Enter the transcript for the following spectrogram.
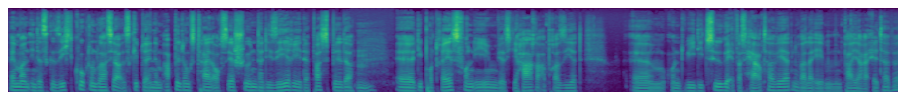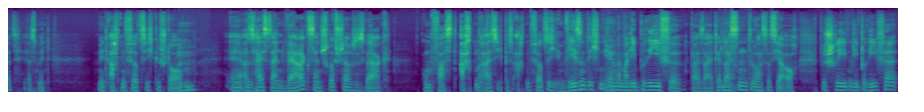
wenn man in das Gesicht guckt, und du hast ja, es gibt ja in dem Abbildungsteil auch sehr schön da die Serie der Passbilder, mhm. äh, die Porträts von ihm, wie er sich die Haare abrasiert ähm, und wie die Züge etwas härter werden, weil er eben ein paar Jahre älter wird. Er ist mit, mit 48 gestorben. Mhm. Äh, also das heißt, sein Werk, sein schriftstellerisches Werk, umfasst 38 bis 48 im Wesentlichen, ja. wenn wir mal die Briefe beiseite lassen. Ja. Du hast es ja auch beschrieben, die Briefe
